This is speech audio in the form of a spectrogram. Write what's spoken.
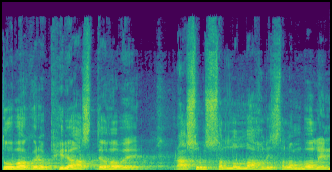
তোবা করে ফিরে আসতে হবে। রাসুল সাল্লাহ আলি সাল্লাম বলেন,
